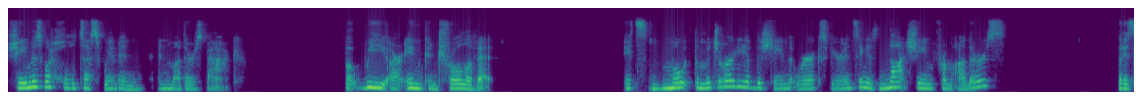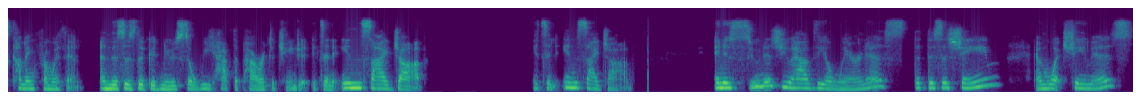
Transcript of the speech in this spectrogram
shame is what holds us women and mothers back. But we are in control of it. It's mo- the majority of the shame that we're experiencing is not shame from others, but it's coming from within. And this is the good news. So we have the power to change it. It's an inside job. It's an inside job. And as soon as you have the awareness that this is shame and what shame is,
